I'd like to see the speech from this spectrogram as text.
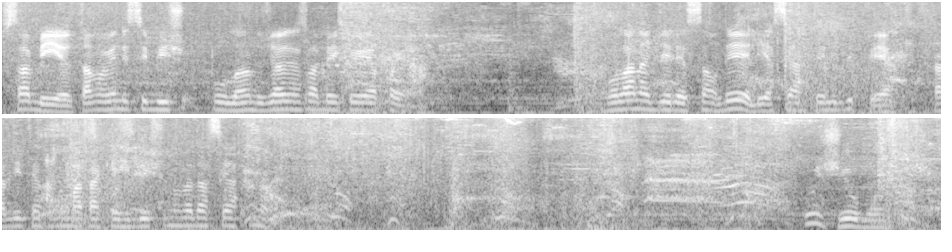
Sabia, eu tava vendo esse bicho pulando, já já sabia que eu ia apanhar. Vou lá na direção dele e acerto ele de perto. Ficar ali tentando matar aquele bicho não vai dar certo não. Fugiu, monstro.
